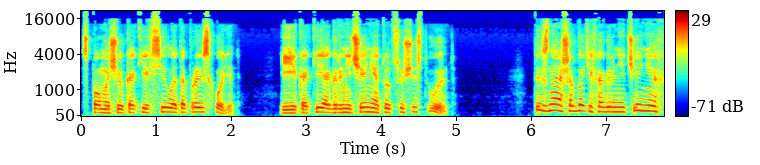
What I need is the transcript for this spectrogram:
с помощью каких сил это происходит, и какие ограничения тут существуют. Ты знаешь об этих ограничениях,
